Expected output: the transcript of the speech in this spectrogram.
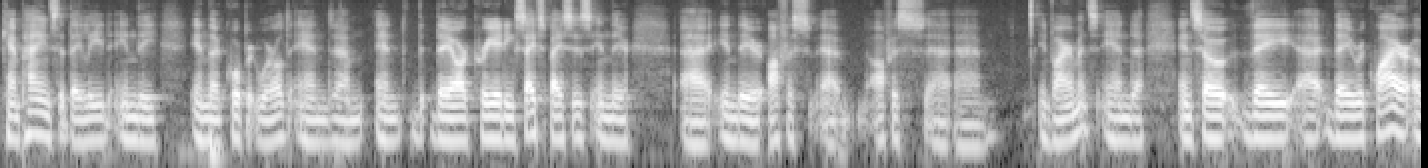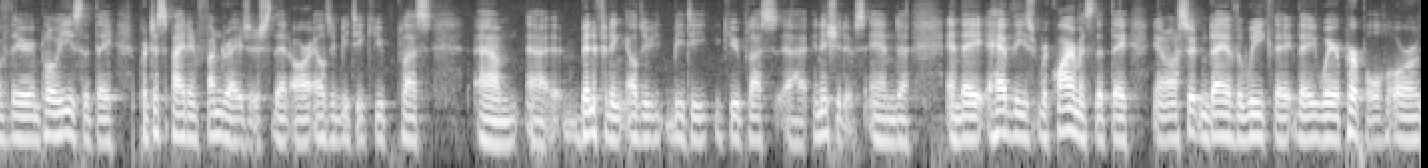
campaigns that they lead in the in the corporate world, and um, and th- they are creating safe spaces in their uh, in their office uh, office. environments and and so they they require of their employees that they participate in fundraisers that are LGBTQ plus um, uh, benefiting LGBTQ plus uh, initiatives, and uh, and they have these requirements that they you know on a certain day of the week they, they wear purple or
